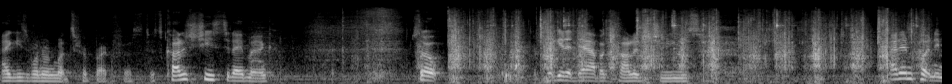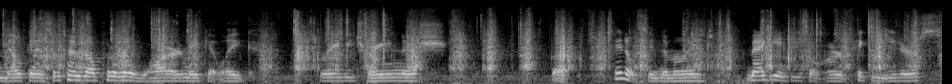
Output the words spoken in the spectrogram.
Maggie's wondering what's for breakfast. It's cottage cheese today, Mag. So, get a dab of cottage cheese. I didn't put any milk in it. Sometimes I'll put a little water to make it like gravy train-ish. But they don't seem to mind. Maggie and Diesel aren't picky eaters.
